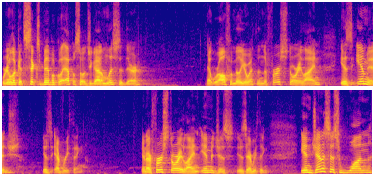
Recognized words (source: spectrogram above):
We're going to look at six biblical episodes. You got them listed there that we're all familiar with. And the first storyline is image is everything. In our first storyline, images is everything. In Genesis 1,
